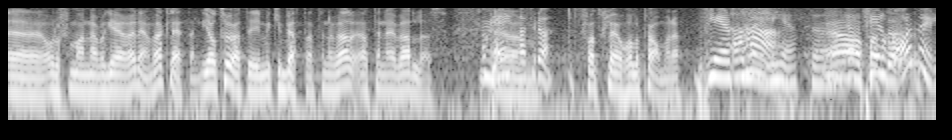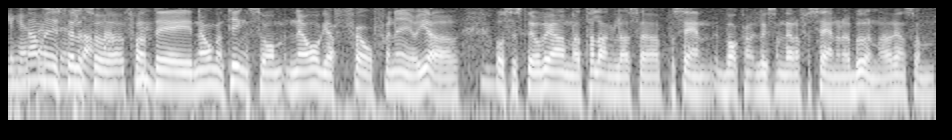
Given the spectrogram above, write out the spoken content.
Uh, och då får man navigera i den verkligheten. Jag tror att det är mycket bättre att den är, att den är värdelös. Okej, okay, uh, varför då? För att fler håller på med det. Fler får Aha. möjlighet. Ja, ja, fler att, har möjlighet nej, men Istället så för mm. att det är någonting som några få genier gör mm. och så står vi andra talanglösa på scen, bakom, liksom nedanför scenen och beundrar den som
